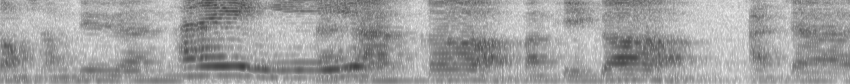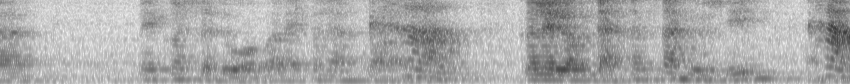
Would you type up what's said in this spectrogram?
สองสามเดือนอะไรอย่างนี้ นะครับ ก็บางทีก็อาจจะไม่ค่อยสะดวกอะไรก็แล้วแต่ค่ะ ก็เลยลองจัดสั้นๆดูซิค่ะ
